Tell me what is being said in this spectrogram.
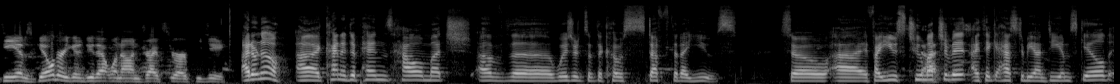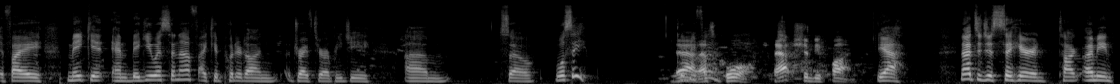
DM's Guild, or are you going to do that one on Drive Through RPG? I don't know. Uh, it kind of depends how much of the Wizards of the Coast stuff that I use. So uh, if I use too much of it, I think it has to be on DM's Guild. If I make it ambiguous enough, I could put it on Drive Through RPG. Um, so we'll see. Yeah, that's fun. cool. That should be fun. Yeah. Not to just sit here and talk. I mean,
